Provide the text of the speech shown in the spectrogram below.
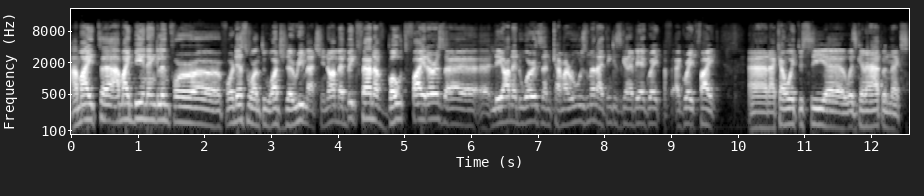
I might uh, I might be in England for uh, for this one to watch the rematch. You know, I'm a big fan of both fighters, uh, uh Leon Edwards and Kamaru Usman. I think it's gonna be a great a great fight, and I can't wait to see uh, what's gonna happen next.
